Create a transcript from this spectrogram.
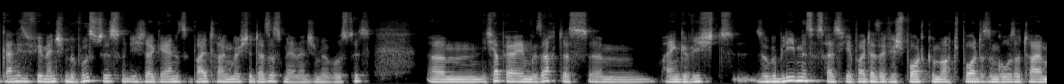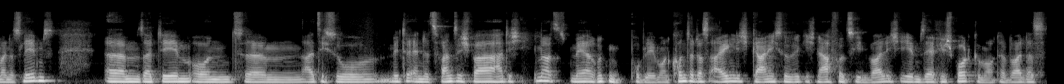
gar nicht so viel Menschen bewusst ist und ich da gerne zu beitragen möchte, dass es mehr Menschen bewusst ist. Ähm, ich habe ja eben gesagt, dass ähm, mein Gewicht so geblieben ist. Das heißt, ich habe weiter sehr viel Sport gemacht. Sport ist ein großer Teil meines Lebens ähm, seitdem. Und ähm, als ich so Mitte, Ende 20 war, hatte ich immer mehr Rückenprobleme und konnte das eigentlich gar nicht so wirklich nachvollziehen, weil ich eben sehr viel Sport gemacht habe, weil das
